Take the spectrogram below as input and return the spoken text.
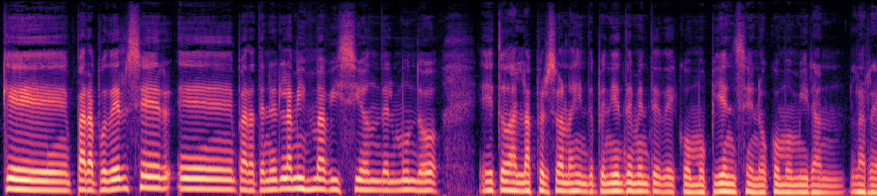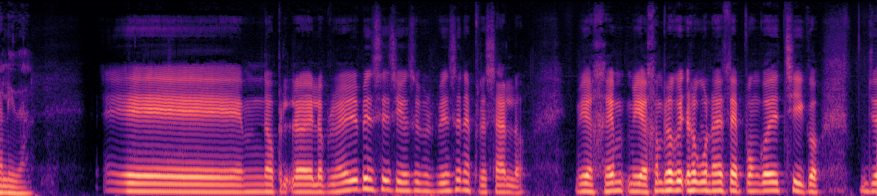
que para poder ser, eh, para tener la misma visión del mundo eh, todas las personas, independientemente de cómo piensen o cómo miran la realidad? Eh, lo, primero que yo pensé, si yo siempre pienso en expresarlo. Mi, mi ejemplo que yo algunas veces pongo de chico, yo,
